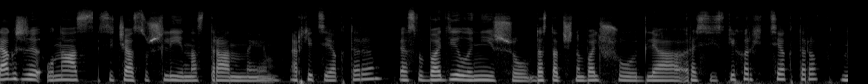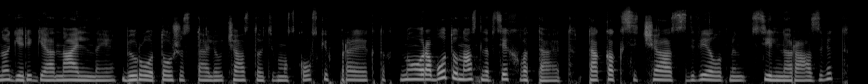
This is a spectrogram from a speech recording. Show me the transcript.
Также у нас сейчас ушли иностранные архитекторы. Я освободила нишу достаточно большую для российских архитекторов. Многие региональные бюро тоже стали участвовать в московских проектах. Но работы у нас для всех хватает, так как сейчас девелопмент сильно развит,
